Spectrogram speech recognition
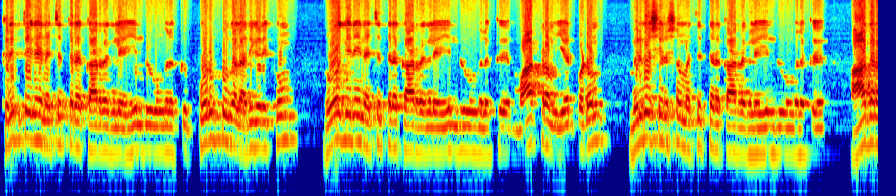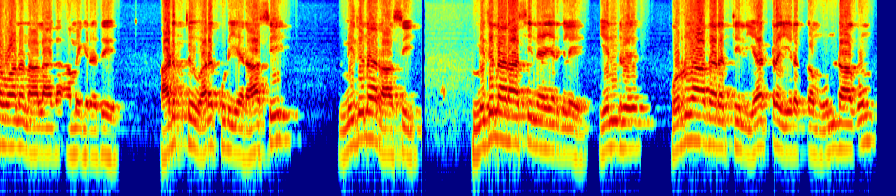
கிருத்திகை நட்சத்திரக்காரர்களே இன்று உங்களுக்கு பொறுப்புகள் அதிகரிக்கும். ரோகிணி நட்சத்திரக்காரர்களே இன்று உங்களுக்கு மாற்றம் ஏற்படும். மிருகசீர்ஷம் நட்சத்திரக்காரர்களே இன்று உங்களுக்கு ஆதரவான நாளாக அமைகிறது. அடுத்து வரக்கூடிய ராசி மிதுன ராசி. மிதுன ராசி நேயர்களே இன்று பொருளாதாரத்தில் ஏற்ற இறக்கம் உண்டாகும்.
